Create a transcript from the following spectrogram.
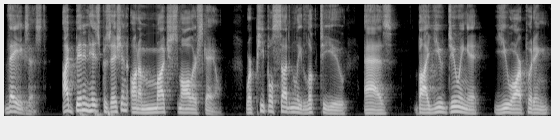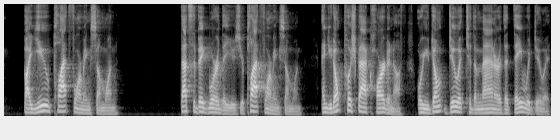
they exist. I've been in his position on a much smaller scale where people suddenly look to you as by you doing it, you are putting by you platforming someone. That's the big word they use. You're platforming someone and you don't push back hard enough or you don't do it to the manner that they would do it.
